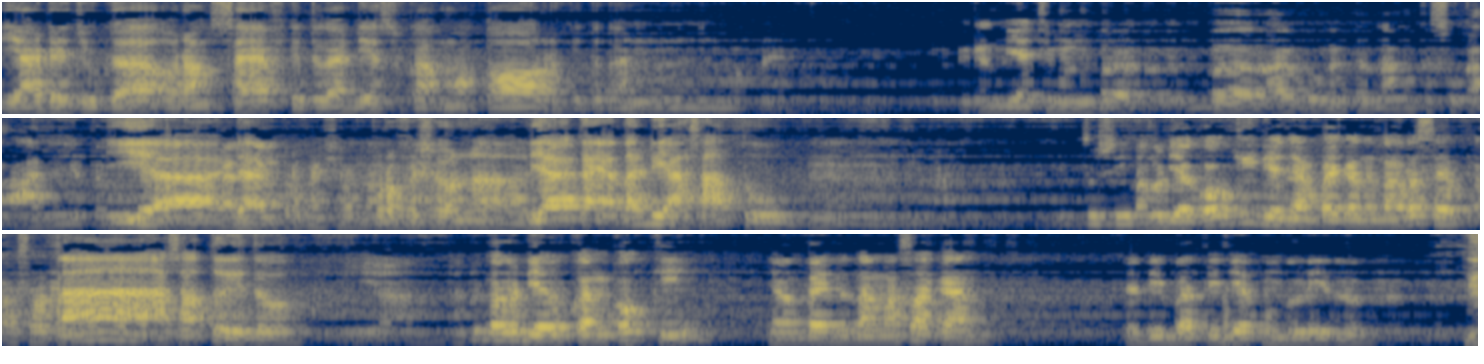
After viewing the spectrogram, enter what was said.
ya ada juga orang chef gitu kan dia suka motor gitu kan. Hmm. kan dia cuma ber, berargumen tentang kesukaan gitu. Iya dan profesional. profesional. Ya kayak tadi A1. Hmm. Itu sih. Kalau dia koki dia nyampaikan tentang resep asal. Nah, A1 itu. Iya. Tapi kalau dia bukan koki, nyampein tentang masakan. Jadi berarti dia pembeli itu.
